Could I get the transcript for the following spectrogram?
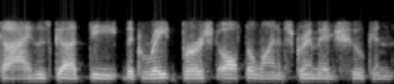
guy who's got the the great burst off the line of scrimmage, who can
